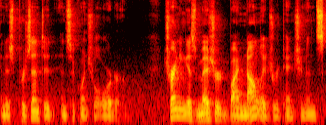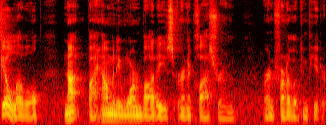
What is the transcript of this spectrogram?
and is presented in sequential order. Training is measured by knowledge retention and skill level, not by how many warm bodies are in a classroom or in front of a computer.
